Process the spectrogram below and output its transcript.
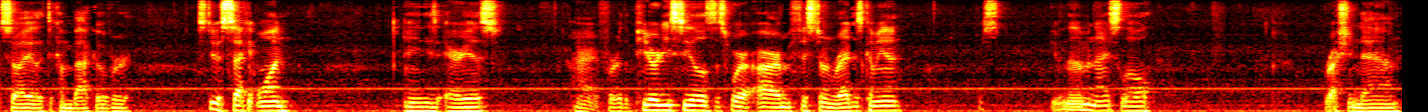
so I like to come back over. Let's do a second one. Of these areas. Alright, for the purity seals, this is where our Mephiston red is coming in. Just giving them a nice little brushing down.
